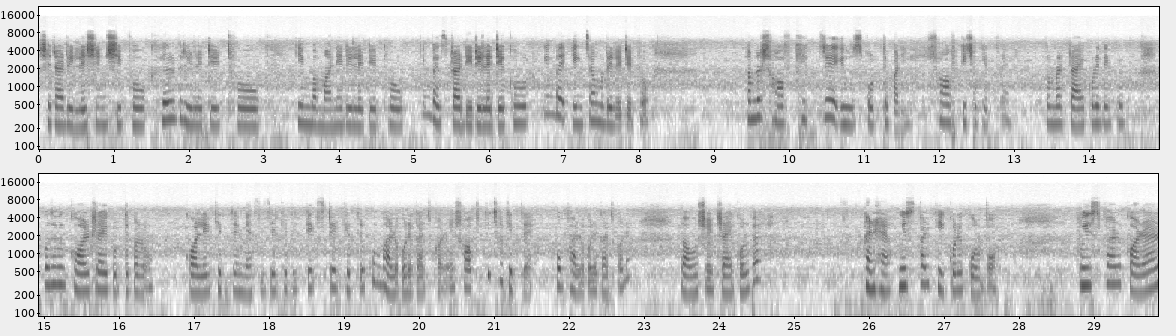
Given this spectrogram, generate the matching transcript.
সেটা রিলেশনশিপ হোক হেলথ রিলেটেড হোক, কিংবা মানি রিলেটেড হোক, কিংবা স্টাডি রিলেটেড হোক, কিংবা এক্সাম রিলেটেড হোক, আমরা সব ক্ষেত্রে ইউজ করতে পারি, সব কিছু ক্ষেত্রে। তোমরা ট্রাই করে দেখবে। প্রথমে কল ট্রাই করতে পারো। কলের ক্ষেত্রে মেসেজের ক্ষেত্রে টেক্সটের ক্ষেত্রে খুব ভালো করে কাজ করে। সব কিছুর ক্ষেত্রে খুব ভালো করে কাজ করে। তো অবশ্যই ট্রাই করবে। আর হ্যাঁ হুইসপার কী করে করব? হুইসপার করার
